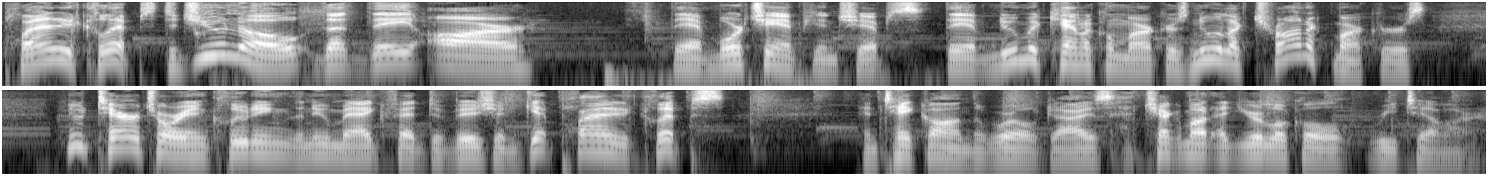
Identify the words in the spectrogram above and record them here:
Planet Eclipse. Did you know that they are? They have more championships. They have new mechanical markers, new electronic markers, new territory, including the new MagFed division. Get Planet Eclipse and take on the world, guys. Check them out at your local retailer.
